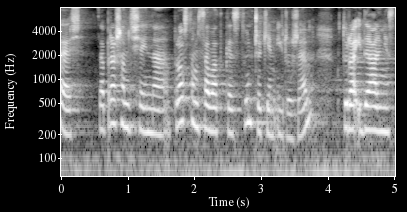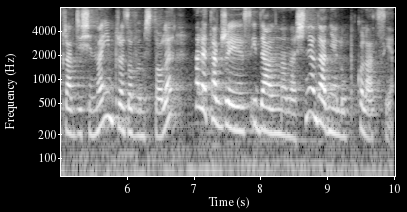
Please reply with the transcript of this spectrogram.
Cześć! Zapraszam dzisiaj na prostą sałatkę z tuńczykiem i ryżem, która idealnie sprawdzi się na imprezowym stole, ale także jest idealna na śniadanie lub kolację.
